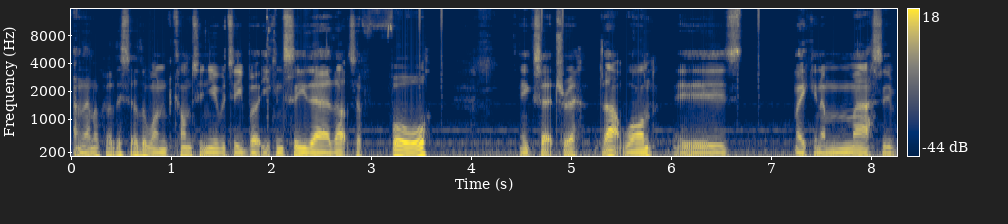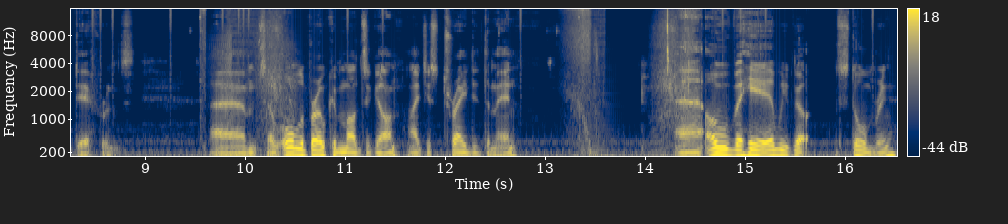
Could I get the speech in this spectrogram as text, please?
and then I've got this other one, Continuity, but you can see there that's a 4, etc. That one is making a massive difference. Um, so all the broken mods are gone. I just traded them in. Uh, over here we've got Stormbringer,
